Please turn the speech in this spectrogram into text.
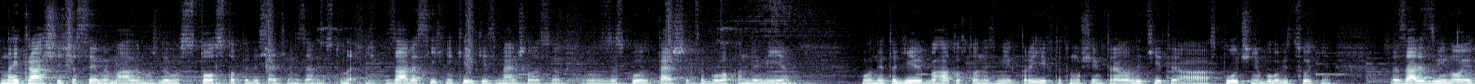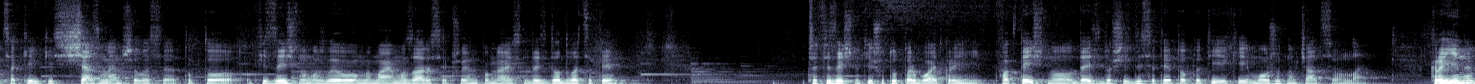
в найкращі часи ми мали, можливо, 100-150 іноземних студентів. Зараз їхня кількість зменшилася. У зв'язку перше, це була пандемія. Вони тоді багато хто не зміг приїхати, тому що їм треба летіти, а сполучення було відсутнє. Зараз з війною ця кількість ще зменшилася. Тобто фізично, можливо, ми маємо зараз, якщо я не помиляюся, десь до 20. Це фізично, ті, що тут перебувають в країні. Фактично десь до 60, тобто ті, які можуть навчатися онлайн. Країни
